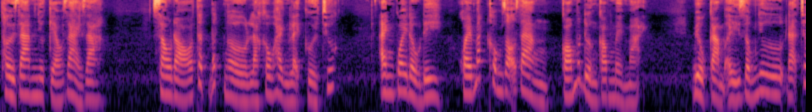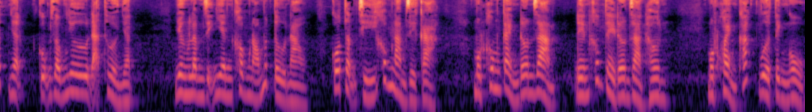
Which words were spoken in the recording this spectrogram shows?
thời gian như kéo dài ra. Sau đó thật bất ngờ là Khâu Hành lại cười trước. Anh quay đầu đi, khóe mắt không rõ ràng có một đường cong mềm mại. Biểu cảm ấy giống như đã chấp nhận, cũng giống như đã thừa nhận. Nhưng Lâm dĩ nhiên không nói một từ nào, cô thậm chí không làm gì cả. Một khung cảnh đơn giản đến không thể đơn giản hơn. Một khoảnh khắc vừa tỉnh ngủ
